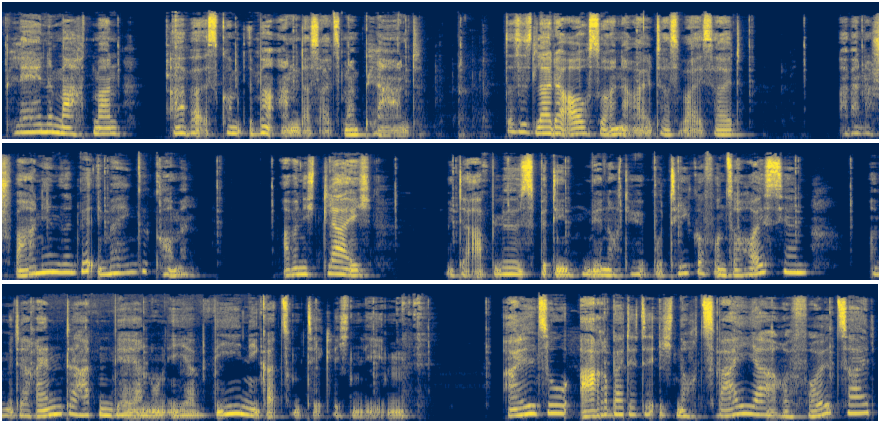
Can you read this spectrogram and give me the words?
Pläne macht man, aber es kommt immer anders, als man plant. Das ist leider auch so eine Altersweisheit. Aber nach Spanien sind wir immerhin gekommen. Aber nicht gleich. Mit der Ablöse bedienten wir noch die Hypothek auf unser Häuschen und mit der Rente hatten wir ja nun eher weniger zum täglichen Leben. Also arbeitete ich noch zwei Jahre Vollzeit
